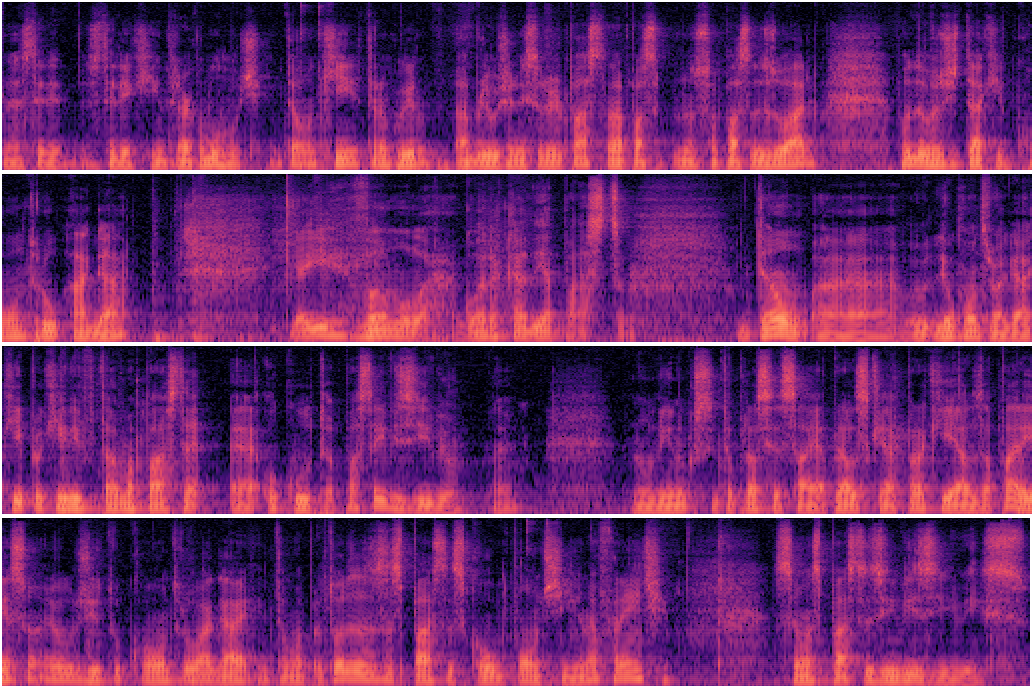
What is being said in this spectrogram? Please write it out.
né, você, teria, você teria que entrar como root. Então aqui, tranquilo, abriu o gerenciador de pasta, na, pasta, na sua pasta do usuário. Vou digitar aqui Ctrl H. E aí, vamos lá. Agora, cadê a pasta? Então, uh, eu dei o Ctrl H aqui porque ele está uma pasta é, oculta, pasta invisível. Né? No Linux. Então, para acessar, para elas que elas apareçam, eu digito Ctrl H. Então, todas essas pastas com um pontinho na frente são as pastas invisíveis.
